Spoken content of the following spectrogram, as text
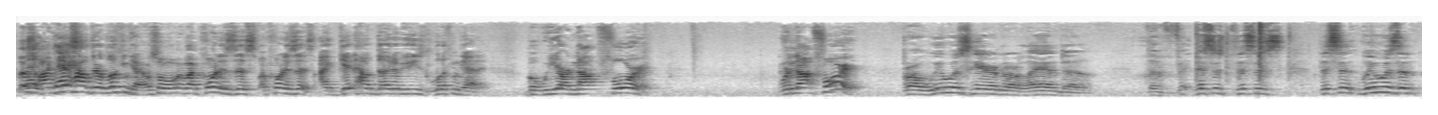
Listen, Like, I get how they're looking at it. So my point is this. My point is this. I get how WWE's looking at it, but we are not for it. We're not for it. bro. We was here in Orlando. The this is this is this is we was in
